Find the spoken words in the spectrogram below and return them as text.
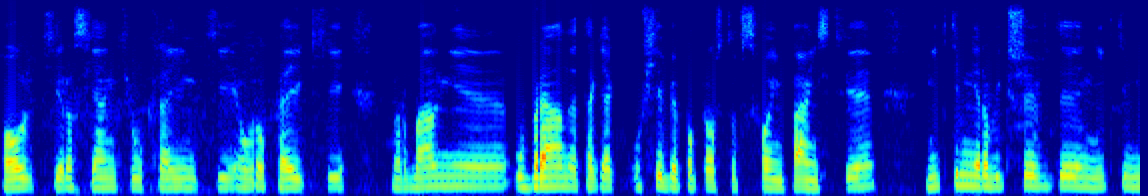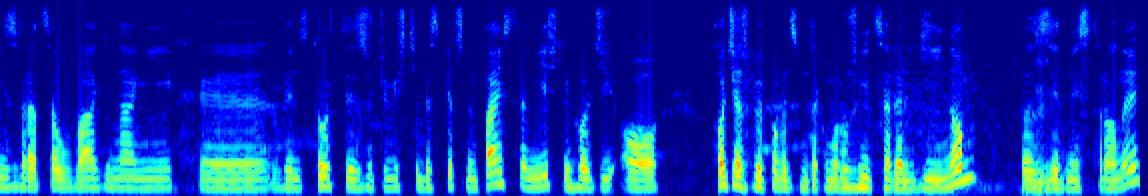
Polki, Rosjanki, Ukrainki, Europejki, normalnie ubrane tak jak u siebie po prostu w swoim państwie. Nikt im nie robi krzywdy, nikt im nie zwraca uwagi na nich, e, więc Turcja jest rzeczywiście bezpiecznym państwem, jeśli chodzi o chociażby powiedzmy taką różnicę religijną, to jest z Mhm. jednej strony,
